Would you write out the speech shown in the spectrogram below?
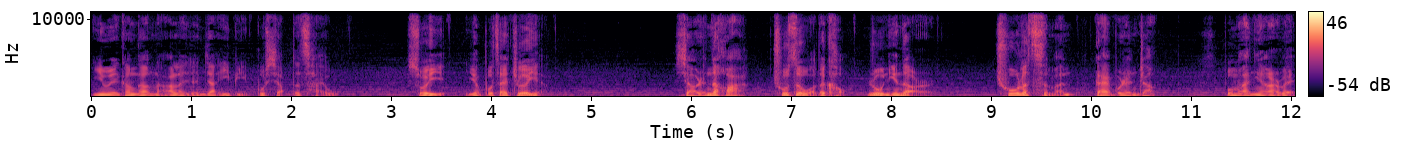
因为刚刚拿了人家一笔不小的财物，所以也不再遮掩。小人的话出自我的口，入您的耳，出了此门，概不认账。不瞒您二位，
